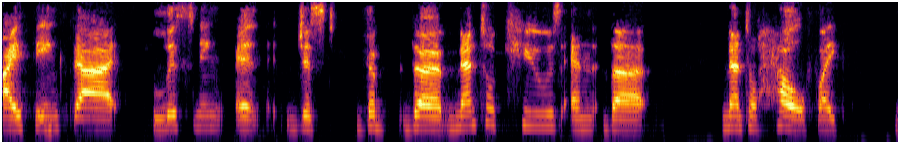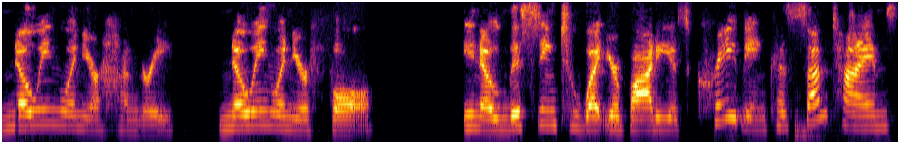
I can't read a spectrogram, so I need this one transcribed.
I think that listening and just the the mental cues and the mental health like knowing when you're hungry knowing when you're full you know listening to what your body is craving because sometimes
